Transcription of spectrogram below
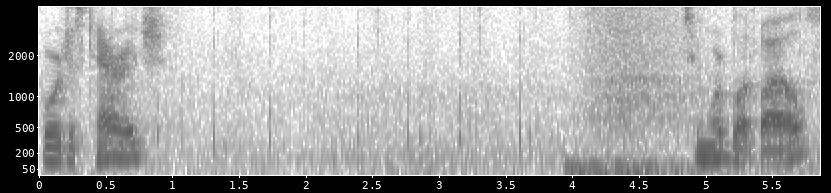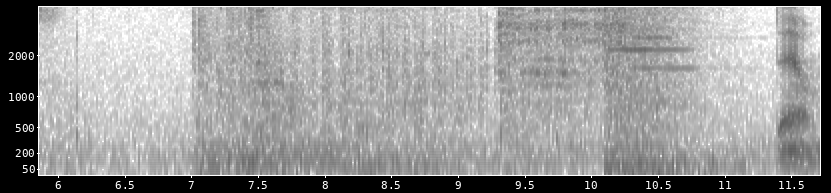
Gorgeous carriage. Two more blood vials. Damn.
